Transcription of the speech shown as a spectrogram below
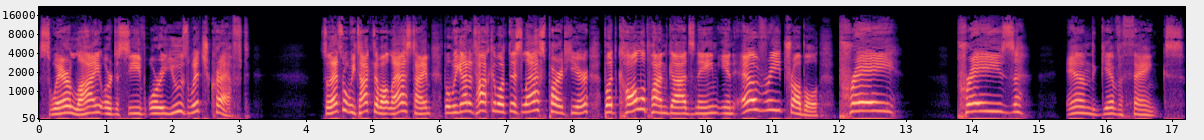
swear, lie, or deceive, or use witchcraft. So that's what we talked about last time, but we got to talk about this last part here. But call upon God's name in every trouble. Pray, praise, and give thanks.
